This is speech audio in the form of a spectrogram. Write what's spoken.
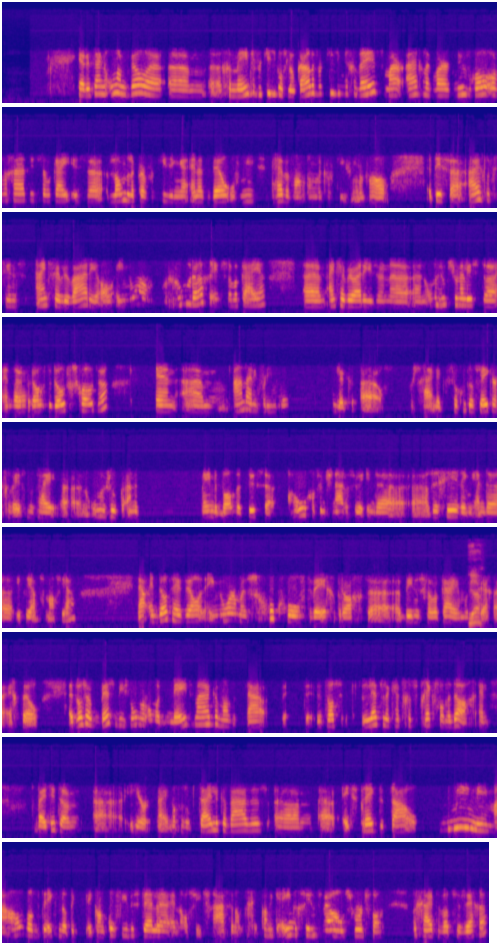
Ja, er zijn onlangs wel eh, ehm, eh, gemeenteverkiezingen of lokale verkiezingen geweest. Maar eigenlijk waar het nu vooral over gaat in Slowakije is eh, landelijke verkiezingen en het wel of niet hebben van landelijke verkiezingen vooral. Het is eigenlijk sinds eind februari al enorm roerig in Slowakije. Ehm, eind februari is een, een onderzoeksjournalist en zijn verloofde doodgeschoten. En ehm, aanleiding voor die moord eh, of waarschijnlijk zo goed als zeker geweest... omdat hij eh, een onderzoek aan het meende banden tussen hoge functionarissen in de eh, regering en de Italiaanse maffia. Nou, en dat heeft wel een enorme schokgolf teweeggebracht binnen Slowakije, moet Ja. ik zeggen. Echt wel. Het was ook best bijzonder om het mee te maken, want nou, het was letterlijk het gesprek van de dag. En wij zitten hier nee, nog eens op tijdelijke basis. Ehm, eh, ik spreek de taal minimaal. Wat betekent dat ik, ik kan koffie bestellen en als ze iets vragen, dan kan ik enigszins wel een soort van begrijpen wat ze zeggen.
